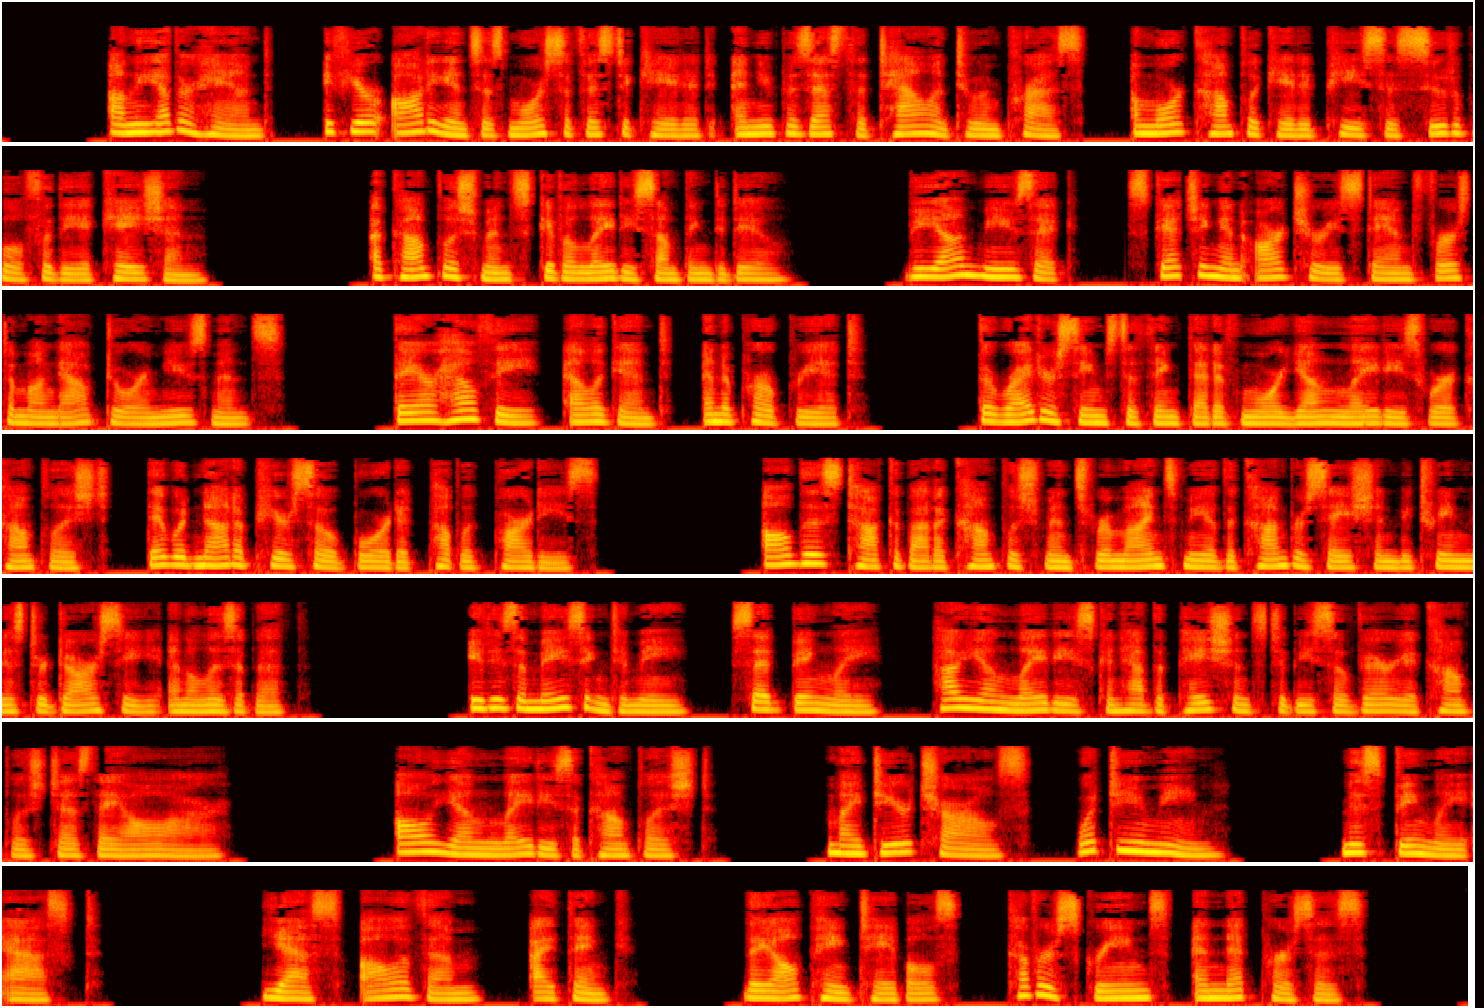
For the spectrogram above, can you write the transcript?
On the other hand, if your audience is more sophisticated and you possess the talent to impress, a more complicated piece is suitable for the occasion. Accomplishments give a lady something to do. Beyond music, sketching and archery stand first among outdoor amusements. They are healthy, elegant, and appropriate. The writer seems to think that if more young ladies were accomplished, they would not appear so bored at public parties. All this talk about accomplishments reminds me of the conversation between Mr. Darcy and Elizabeth. It is amazing to me, said Bingley, how young ladies can have the patience to be so very accomplished as they all are. All young ladies accomplished. My dear Charles, what do you mean? Miss Bingley asked. Yes, all of them, I think. They all paint tables, cover screens, and net purses.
